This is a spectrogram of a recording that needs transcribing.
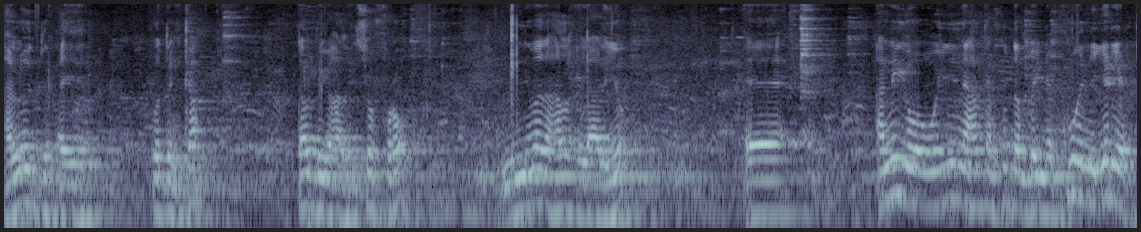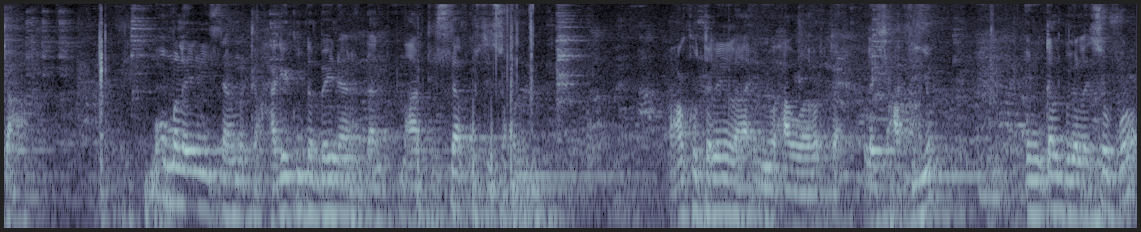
ha loo duceeyo waddanka qalbiga ha la isu furo midnimada ha la ilaaliyo aniga waaweynina halkan ku dambayna kuweena yaryarka ah ma u malaynaysaan marka xagee ku dambaynaan haddaan maaragtay sidaa ku sii socon waxaan ku talin lahaa in waxaa waaye horta la iscafiyo in qalbiga la isu furo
